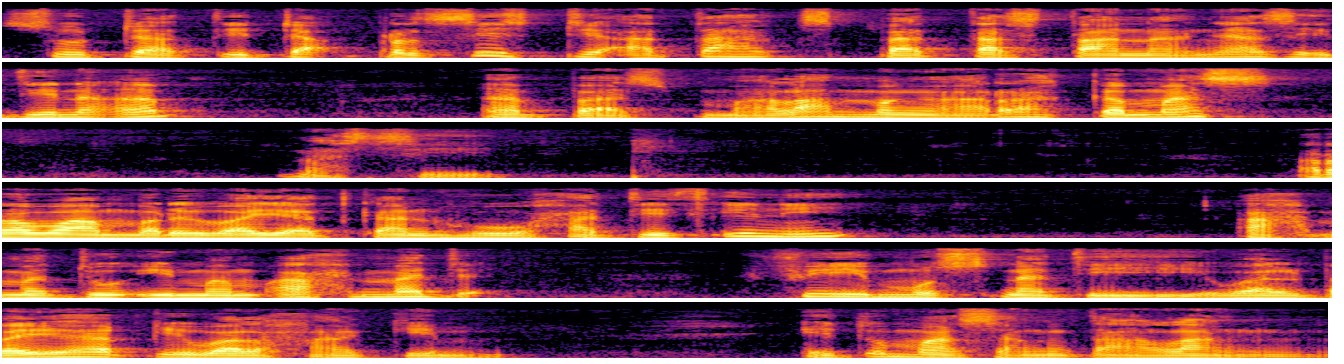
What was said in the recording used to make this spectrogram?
sudah tidak persis di atas batas tanahnya Sayyidina Ab, Abbas, malah mengarah ke mas, masjid. Rawa meriwayatkan hu hadis ini Ahmadu Imam Ahmad fi musnadi wal bayhaqi wal hakim. Itu masang talang.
